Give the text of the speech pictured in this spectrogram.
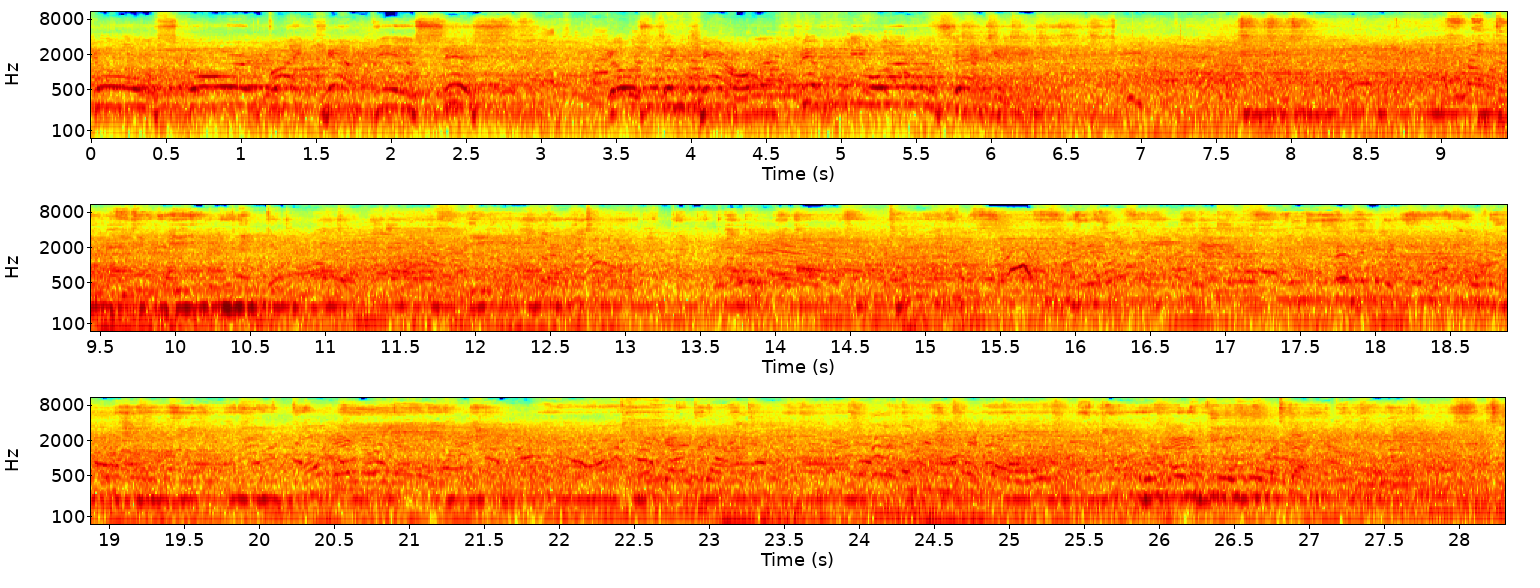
Goal scored by Kemp, the assist goes to Carroll at 50. We're going to do a more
